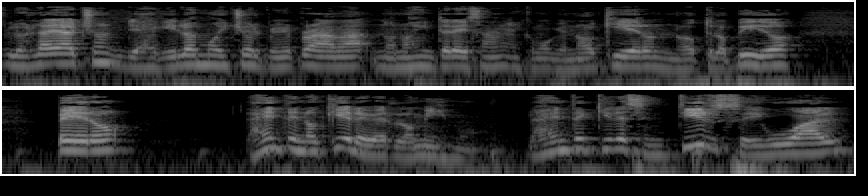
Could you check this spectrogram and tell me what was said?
los live action, desde aquí lo hemos dicho en el primer programa, no nos interesan, es como que no lo quiero, no te lo pido, pero la gente no quiere ver lo mismo. La gente quiere sentirse igual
